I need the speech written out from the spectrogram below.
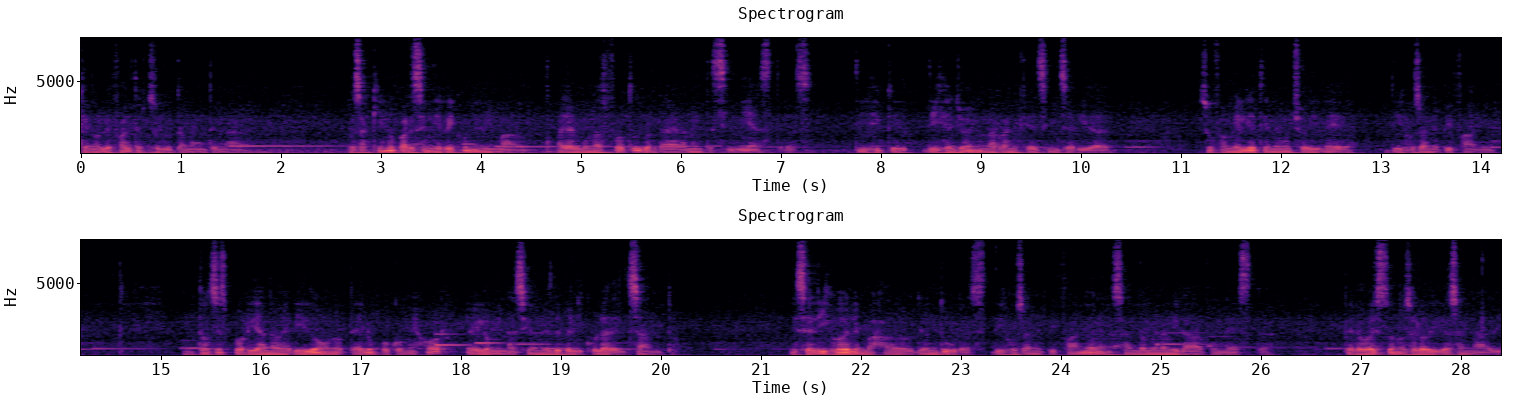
que no le falta absolutamente nada. Pues aquí no parece ni rico ni mimado. Hay algunas fotos verdaderamente siniestras. Dije, que, dije yo en un arranque de sinceridad. Su familia tiene mucho dinero, dijo San Epifanio. Entonces podrían haber ido a un hotel un poco mejor. La iluminación es de película del santo. Es el hijo del embajador de Honduras, dijo San Epifanio lanzándome una mirada funesta. Pero esto no se lo digas a nadie,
